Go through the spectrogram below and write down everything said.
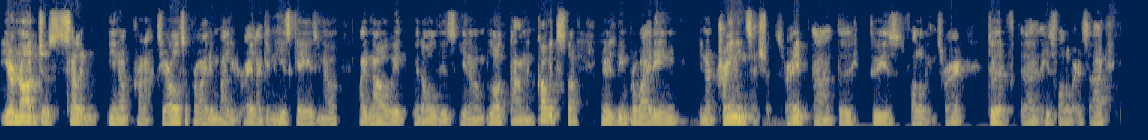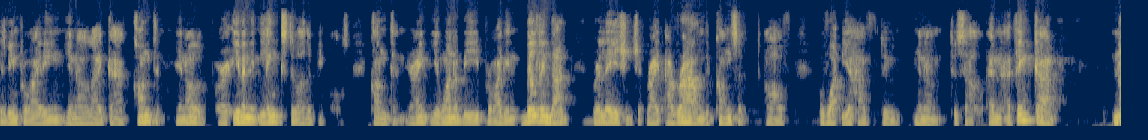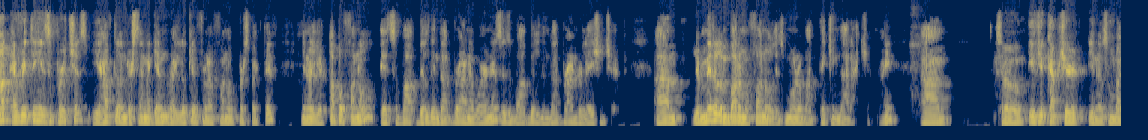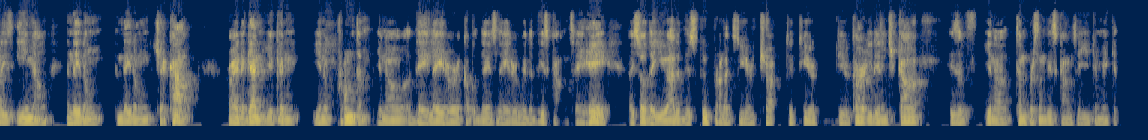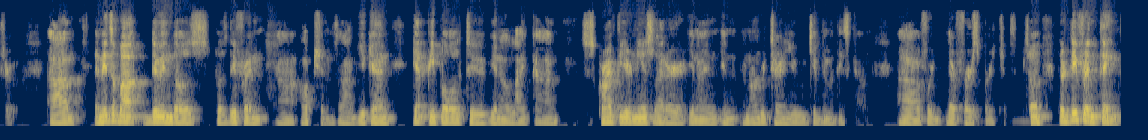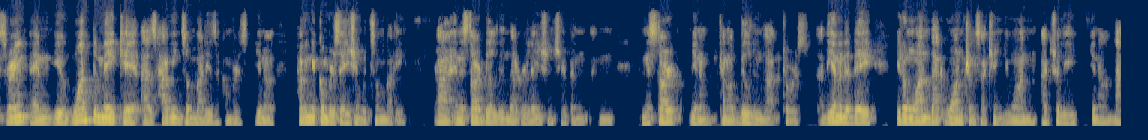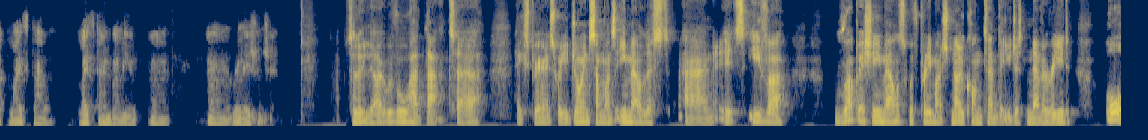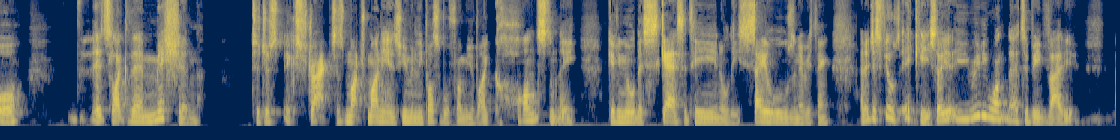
you're not just selling, you know, products. You're also providing value, right? Like in his case, you know, like now with with all this, you know, lockdown and COVID stuff, you know, he's been providing, you know, training sessions, right, uh, to to his followings, right? to uh, his followers. Uh, he's been providing, you know, like uh, content, you know, or even links to other people's content, right? You want to be providing, building that relationship, right, around the concept of of what you have to, you know, to sell. And I think uh, not everything is a purchase. You have to understand again, right? Looking from a funnel perspective, you know, your top of funnel is about building that brand awareness, is about building that brand relationship. Um, your middle and bottom of funnel is more about taking that action, right? Um, so if you capture, you know, somebody's email and they don't and they don't check out, right? Again, you can, you know, prompt them, you know, a day later, a couple days later with a discount. Say, hey, I saw that you added these two products to your chart to, to your to your cart. You didn't check out. Is a you know 10% discount so you can make it through. Um, and it's about doing those those different uh, options. Um, you can get people to you know like uh, subscribe to your newsletter, you know, in, in, and on return you give them a discount uh, for their first purchase. So they're different things, right? And you want to make it as having somebody as a converse, you know, having a conversation with somebody uh, and start building that relationship and, and and start, you know, kind of building that towards. At the end of the day, you don't want that one transaction. You want actually, you know, that lifestyle lifetime value uh, uh, relationship. Absolutely. We've all had that uh, experience where you join someone's email list and it's either rubbish emails with pretty much no content that you just never read, or it's like their mission to just extract as much money as humanly possible from you by constantly giving you all this scarcity and all these sales and everything. And it just feels icky. So you, really want there to be value.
